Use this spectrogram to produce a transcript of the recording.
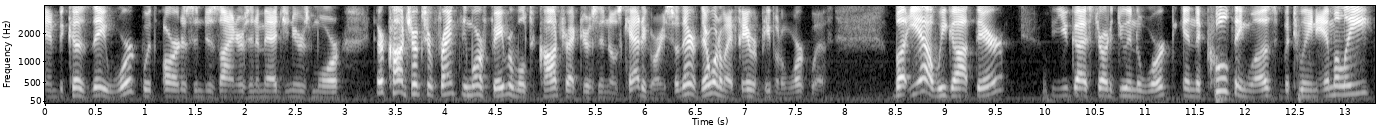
And because they work with artists and designers and Imagineers more, their contracts are frankly more favorable to contractors in those categories. So they're, they're one of my favorite people to work with. But yeah, we got there. You guys started doing the work. And the cool thing was between Emily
